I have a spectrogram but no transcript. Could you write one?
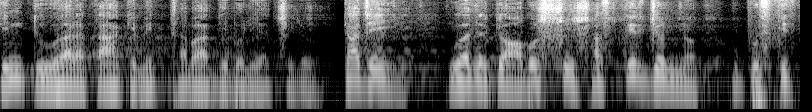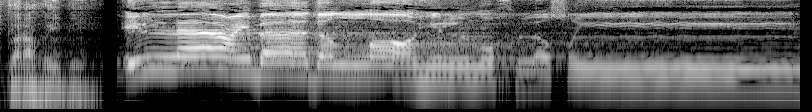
কিন্তু উহারা তাহাকে মিথ্যাবাদী বলিয়াছিল কাজেই উহাদেরকে অবশ্যই শাস্তির জন্য উপস্থিত করা হইবে إلا عباد الله المخلصين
